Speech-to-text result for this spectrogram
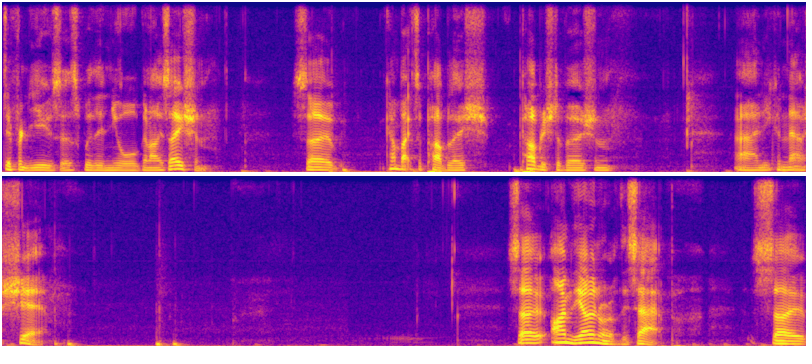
different users within your organization. So come back to publish, publish the version, and you can now share. So I'm the owner of this app, so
